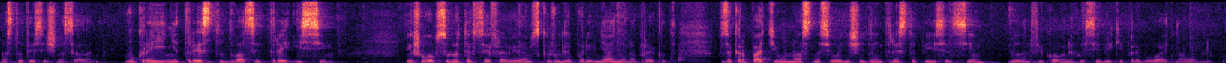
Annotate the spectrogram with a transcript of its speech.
на 100 тисяч населення. В Україні 323,7. Якщо в абсолютних цифрах я вам скажу для порівняння, наприклад, в Закарпатті у нас на сьогоднішній день 357 віл-інфікованих осіб, які перебувають на обліку.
